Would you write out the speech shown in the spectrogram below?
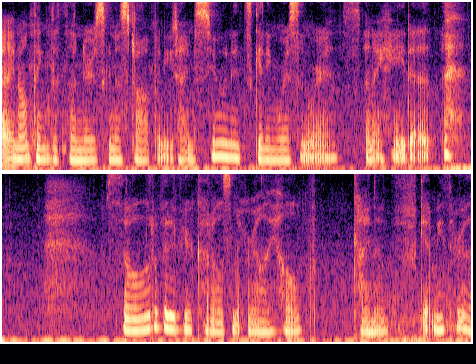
I don't think the thunder is gonna stop anytime soon. It's getting worse and worse, and I hate it. so, a little bit of your cuddles might really help kind of get me through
